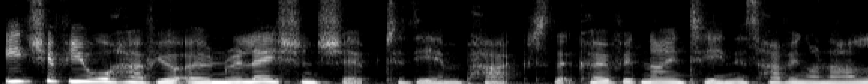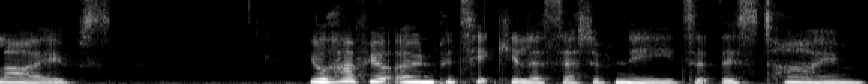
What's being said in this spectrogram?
Each of you will have your own relationship to the impact that COVID 19 is having on our lives. You'll have your own particular set of needs at this time.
